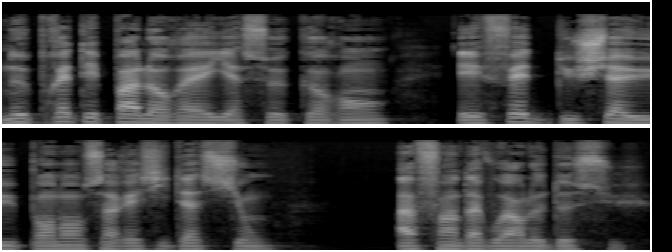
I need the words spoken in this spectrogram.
Ne prêtez pas l'oreille à ce Coran et faites du chahut pendant sa récitation afin d'avoir le dessus.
